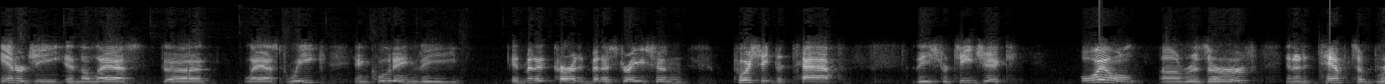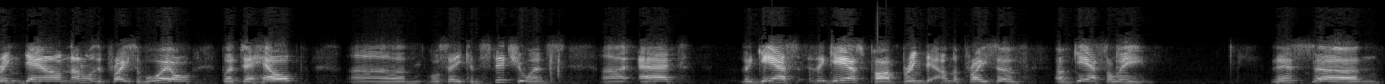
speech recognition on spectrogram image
energy in the last uh, last week, including the admin- current administration pushing to tap the strategic oil uh, reserve in an attempt to bring down not only the price of oil but to help we'll say constituents uh, at the gas the gas pump bring down the price of gasoline. This um,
